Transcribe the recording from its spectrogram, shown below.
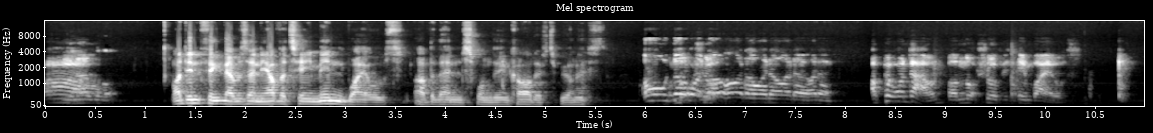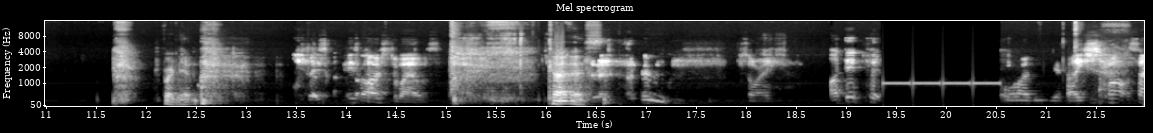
Oh, you know what? I didn't think there was any other team in Wales other than Swansea and Cardiff, to be honest. Oh, I'm no, not I sure. know, I know, I know, I know, I know. I put one down, but I'm not sure if it's in Wales. Brilliant. It's, it's Right. close to Wales. Curtis, Sorry. I did put. All over your face. You can't say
